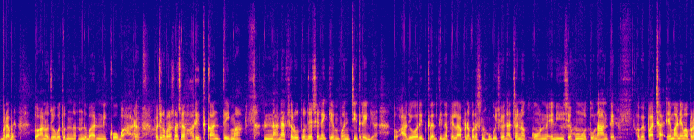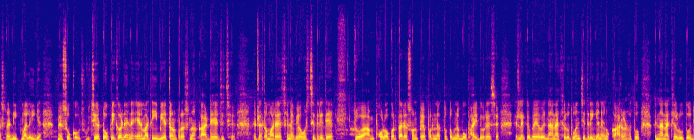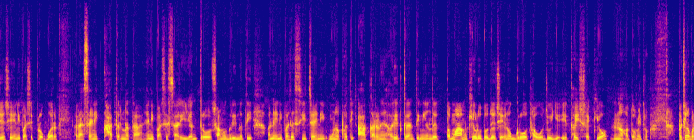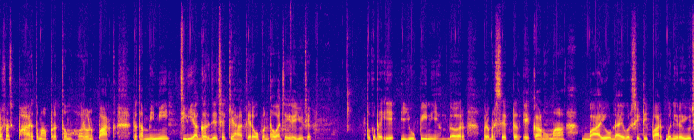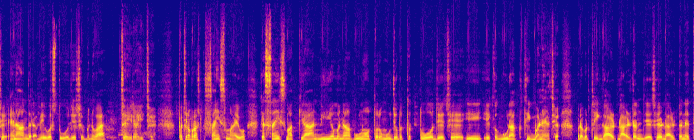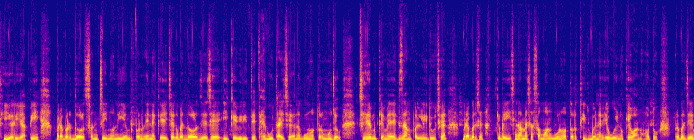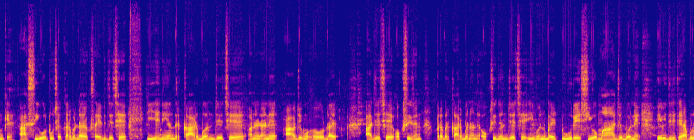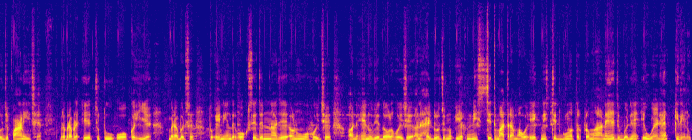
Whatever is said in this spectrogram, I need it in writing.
બરાબર? તો આનો જવાબ હતો નંદબાર નિકોબાર. પછીનો પ્રશ્ન છે, હરિત ક્રાંતિમાં નાના ખેડૂતો જે છે ને કેમ વંચિત રહી ગયા? તો આ જો હરિત ક્રાંતિના પહેલાં આપણે પ્રશ્ન શું પૂછ્યો? એના જનક કોણ એની વિશે શું હતું નાન તેન હવે પાછા એમાં ને એમાં પ્રશ્ન ડીપમાં લઈ ગયા. મેં શું કહું છું? જે ટોપિક અડે ને એમાંથી બે ત્રણ પ્રશ્ન કાઢે જ છે. એટલે તમારે છે ને વ્યવસ્થિત રીતે જો આમ ફોલો કરતા રહેશો ને પેપરને તો તમને બહુ ફાયદો રહેશે. એટલે કે ભાઈ હવે નાના ખેડૂત વંચિત રહી ગયા ને એનું કારણ હતું કે નાના ખેડૂતો જે છે એની પાસે પ્રોપર રાસાયણિક ખાતર નહોતા એની પાસે સારી યંત્રો, સામગ્રી નથી અને એની પાસે સિંચાઈની ઉણપ હતી. આ કારણે હરિત ક્રાંતિની અંદર તમામ ખેડૂતો જે છે એનો ગ્રો થવો જોઈએ એ થઈ શક્યો ન હતો, મિત્રો. પછીનો પ્રશ્ન છે, ભારતમાં પ્રથમ હરણ પાર્ક તથા મિની ચિડિયાઘર જે છે ક્યાં અત્યારે ઓપન થવા જઈ રહ્યું છે? તો કે ભાઈ, એ યુપીની અંદર, બરાબર, સેક્ટર એકાણુંમાં બાયોડાયવર્સિટી પાર્ક બની રહ્યું છે. એના અંદર આ બે વસ્તુઓ જે છે બનવા જઈ રહી છે. પછીનો પ્રશ્ન સાયન્સમાં આવ્યો કે સાયન્સમાં કયા નિયમના ગુણોત્તર મુજબ તત્વો જે છે એ એક ગુણાંકથી બને છે? બરાબર? તો ડાલ્ટન જે છે, ડાલ્ટને થિયરી આપી. બરાબર? દળ સંચયનો નિયમ પણ એને કહે છે કે ભાઈ દળ જે છે એ કેવી રીતે ભેગું થાય છે અને ગુણોત્તર મુજબ. જેમ કે મેં એક્ઝામ્પલ લીધું છે. બરાબર છે? કે ભાઈ એ છે ને હંમેશા સમાન ગુણોત્તરથી જ બને એવું એનું કહેવાનું હતું. બરાબર? જેમ કે આ સીઓ ટુ છે, કાર્બન ડાયોક્સાઇડ જે છે એ એની અંદર કાર્બન જે છે અને અને આ જે આ જે છે ઓક્સિજન, બરાબર? કાર્બન અને ઓક્સિજન જે છે એ વન બાય ટુ રેશિયોમાં જ બને. એવી જ રીતે આપણું જે પાણી છે, બરાબર? આપણે એચ ટુ ઓ કહીએ, બરાબર છે? તો એની અંદર ઓક્સિજનના જે અણુઓ હોય છે અને એનું જે દળ હોય છે અને હાઇડ્રોજનનું એક નિશ્ચિત માત્રામાં હોય, એક નિશ્ચિત ગુણોત્તર પ્રમાણે જ બને એવું એણે કીધેલું.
